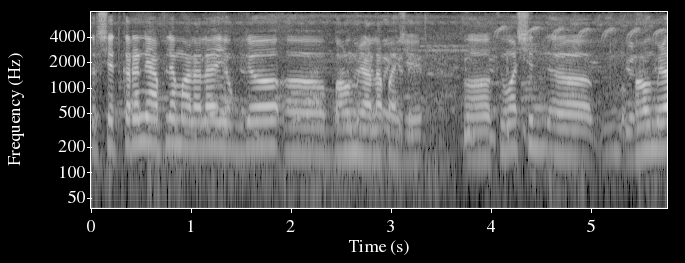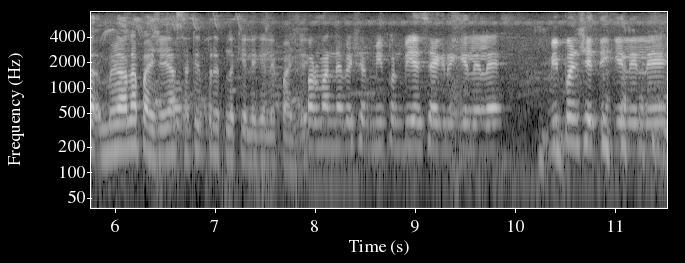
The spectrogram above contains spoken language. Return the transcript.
तर शेतकऱ्यांनी आपल्या मालाला योग्य भाव मिळाला पाहिजे किंवा शिन भाव मिळा मिळाला पाहिजे यासाठी प्रयत्न केले गेले पाहिजे. पण म्हणण्यापेक्षा मी पण बी एस सी ॲग्री केलेलं आहे. मी पण शेती केलेली आहे.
